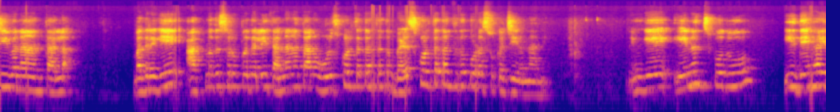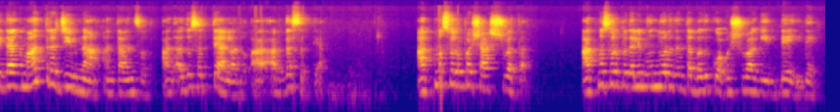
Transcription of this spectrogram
ಜೀವನ ಅಂತ ಅಲ್ಲ. ಬದಲಿಗೆ ಆತ್ಮದ ಸ್ವರೂಪದಲ್ಲಿ ತನ್ನನ್ನು ತಾನು ಉಳಿಸ್ಕೊಳ್ತಕ್ಕಂಥದ್ದು, ಬೆಳೆಸ್ಕೊಳ್ತಕ್ಕಂಥದ್ದು ಕೂಡ ಸುಖ ಜೀವನಾನೇ. ನಿಮ್ಗೆ ಏನನ್ಸ್ಬೋದು? ಈ ದೇಹ ಇದ್ದಾಗ ಮಾತ್ರ ಜೀವನ ಅಂತ ಅನ್ಸೋದು. ಅದು ಸತ್ಯ ಅಲ್ಲ, ಅದು ಅರ್ಧ ಸತ್ಯ. ಆತ್ಮಸ್ವರೂಪ ಶಾಶ್ವತ. ಆತ್ಮಸ್ವರೂಪದಲ್ಲಿ ಮುಂದುವರೆದಂತ ಬದುಕು ಅವಶ್ಯವಾಗಿ ಇದ್ದೇ ಇದೆ.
